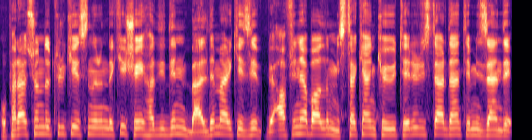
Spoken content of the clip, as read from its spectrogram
Operasyonda Türkiye sınırındaki Şeyh Hadid'in belde merkezi ve Afrin'e bağlı Mistaken köyü teröristlerden temizlendi.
